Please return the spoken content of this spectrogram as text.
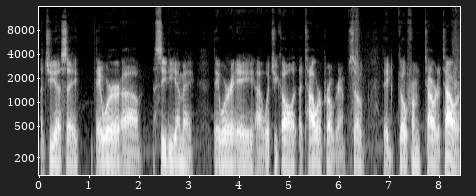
a GSA; they were uh, a CDMA. They were a uh, what you call a tower program. So they'd go from tower to tower,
